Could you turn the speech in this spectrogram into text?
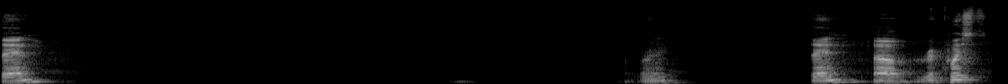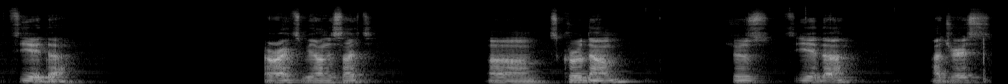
Then right. Then um, request tADA. All right we on the site. Um, scroll down. Choose tADA address.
